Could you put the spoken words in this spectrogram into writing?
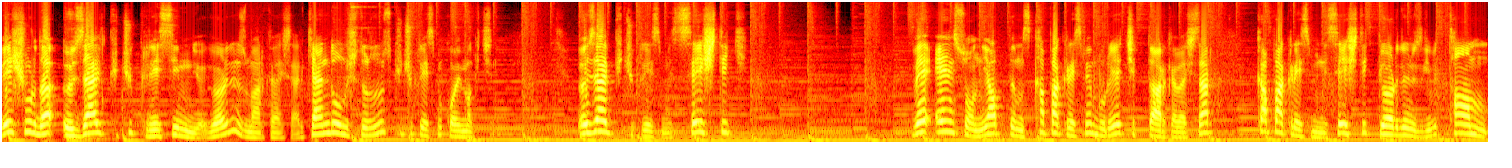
Ve şurada özel küçük resim diyor. Gördünüz mü arkadaşlar? Kendi oluşturduğunuz küçük resmi koymak için. Özel küçük resmi seçtik. Ve en son yaptığımız kapak resmi buraya çıktı arkadaşlar. Kapak resmini seçtik. Gördüğünüz gibi tam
